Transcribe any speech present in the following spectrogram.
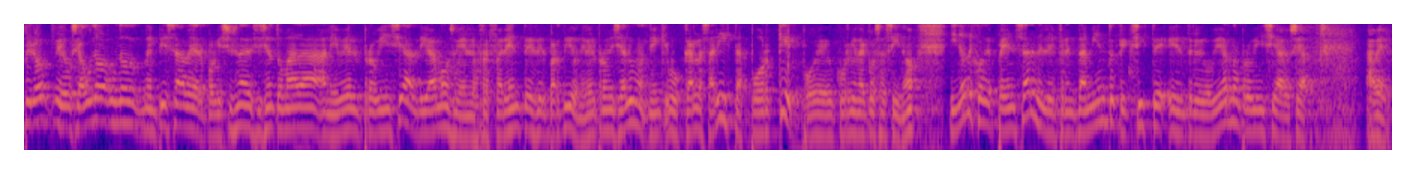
Pero, eh, o sea, uno, uno empieza a ver, porque si es una decisión tomada a nivel provincial, digamos, en los referentes del partido a nivel provincial, uno tiene que buscar las aristas, ¿por qué puede ocurrir una cosa así, no? Y no dejo de pensar en el enfrentamiento que existe en entre el gobierno provincial, o sea, a ver,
